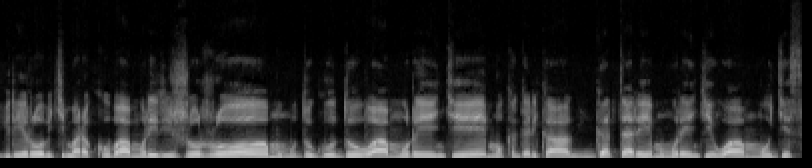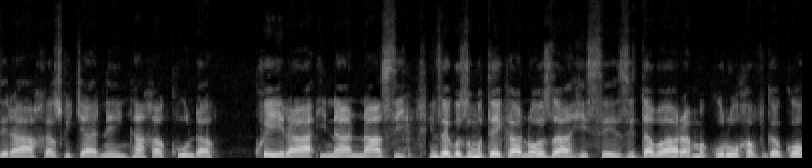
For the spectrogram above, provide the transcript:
Ibi rero bikimara kuba muri iri joro mu mudugudu wa murenge mu kagari ka gatare mu murenge wa mugesera ahazwi cyane nk'ahakunda kwera inanasi inzego z'umutekano zahise zitabara. Amakuru havuga ko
